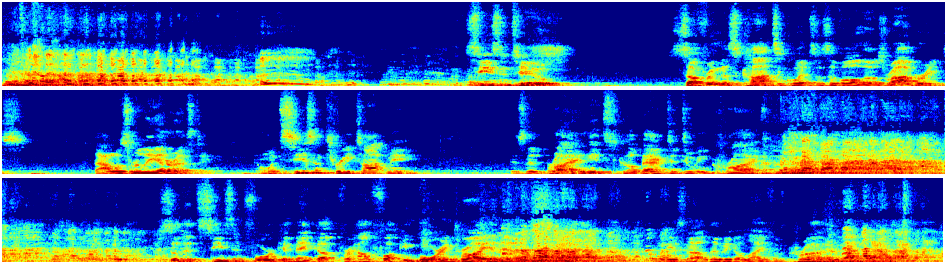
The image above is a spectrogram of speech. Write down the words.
Season two, suffering the consequences of all those robberies. That was really interesting. And what season three taught me is that Brian needs to go back to doing crime. so that season four can make up for how fucking boring Brian is when he's not living a life of crime.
